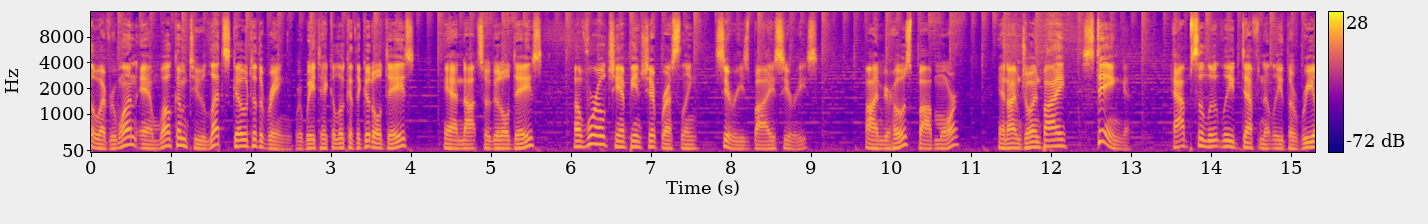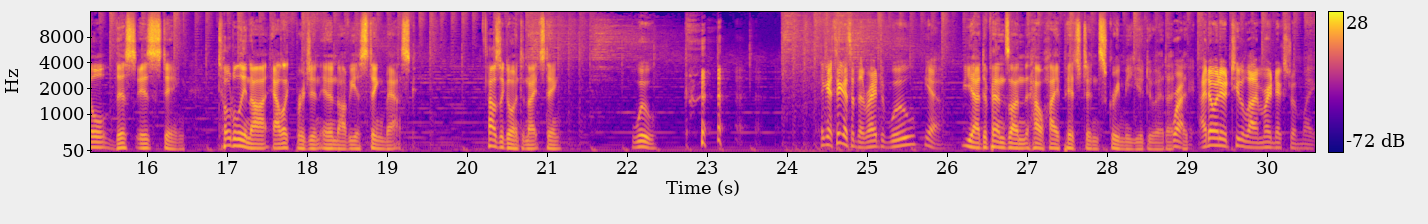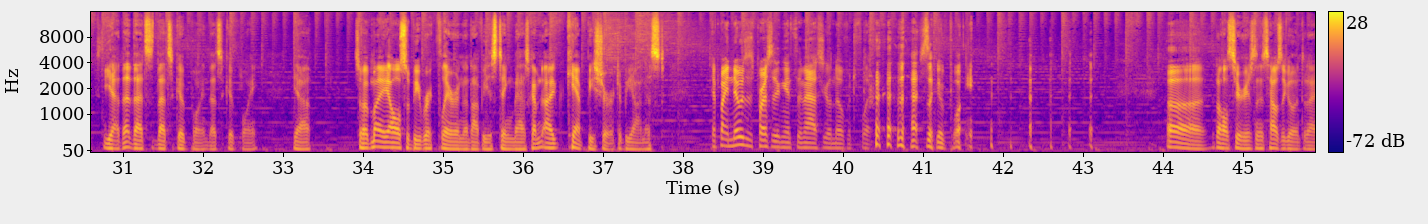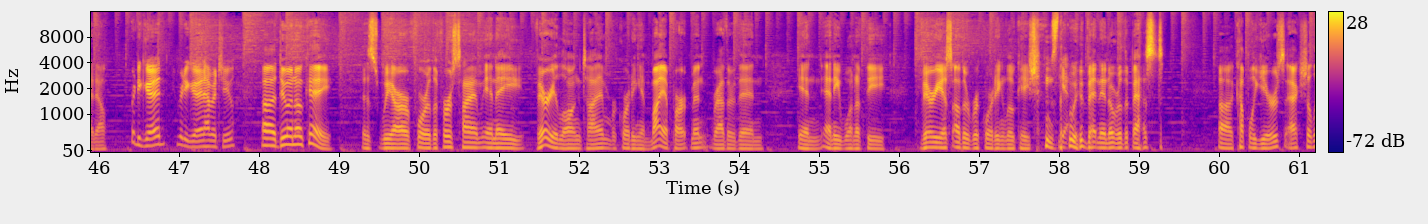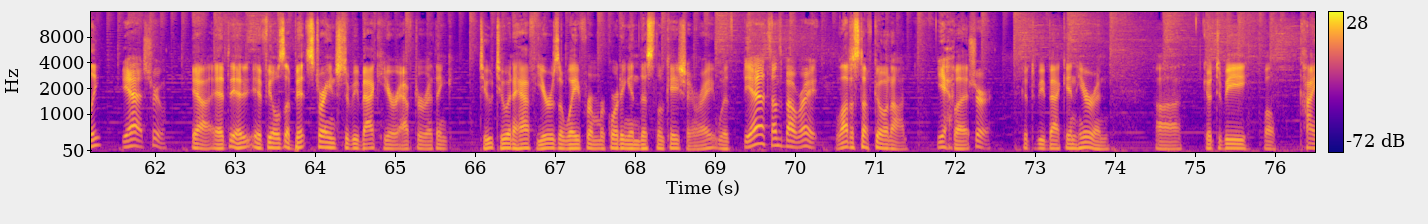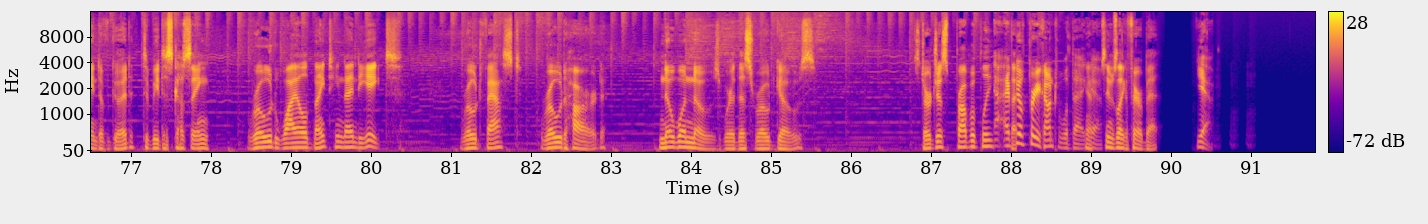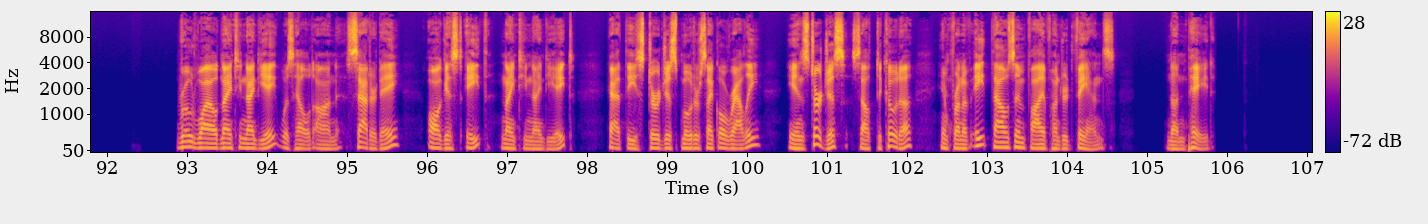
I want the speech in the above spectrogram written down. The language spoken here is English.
Hello, everyone, and welcome to Let's Go to the Ring, where we take a look at the good old days and not so good old days of World Championship Wrestling series by series. I'm your host, Bob Moore, and I'm joined by Sting. Absolutely, definitely the real This Is Sting. Totally not Alec Bridget in an obvious Sting mask. How's it going tonight, Sting? Woo. I think I think I said that right. Woo. Yeah. Yeah, it depends on how high pitched and screamy you do it. I- Right. I don't want to do it too loud. I'm right next to a mic. Yeah, that, that's that's a good point. That's a good point. Yeah. So it might also be Ric Flair in an obvious Sting mask. I'm, I can't be sure, to be honest. If my nose is pressing against the mask, you'll know if it's Flair. that's a good point. uh, in all seriousness, how's it going tonight, Al? Pretty good. Pretty good. How about you? Uh, doing okay. As we are for the first time in a very long time recording in my apartment rather than in any one of the various other recording locations that Yeah. we've been in over the past uh, couple of years, actually. Yeah, it's true. Yeah, it, it it feels a bit strange to be back here after I think two two and a half years away from recording in this location, right? With Yeah, it sounds about right. a lot of stuff going on. Yeah, But- sure. Good to be back in here, and uh, good to be well, kind of good to be discussing Road Wild 1998. Road fast, road hard. No one knows where this road goes. Sturgis, probably. I feel pretty comfortable with that. yeah, Yeah. seems like a fair bet. Yeah. Road Wild 1998 was held on Saturday, August 8th, 1998, at the Sturgis Motorcycle Rally in Sturgis, South Dakota, in front of 8,500 fans. None paid.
